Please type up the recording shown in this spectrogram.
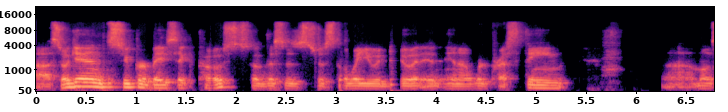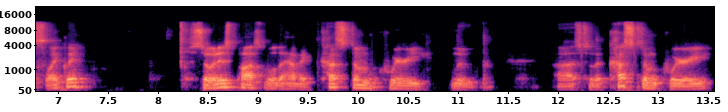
Uh, so again, super basic posts. So this is just the way you would do it in, in a WordPress theme, uh, most likely. So it is possible to have a custom query loop. Uh, so the custom query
